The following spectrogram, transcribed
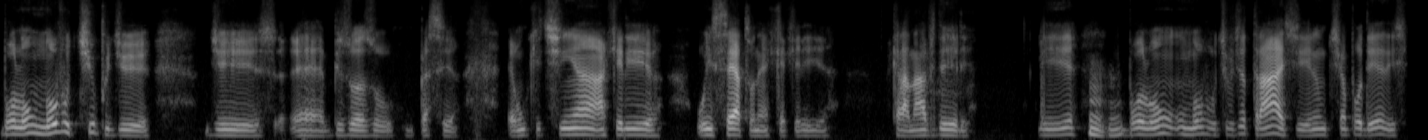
bolou um novo tipo de, de é, besouro azul para ser. É um que tinha aquele. o inseto, né? Que é aquele, aquela nave dele. E Uhum. bolou um, um novo tipo de traje, ele não tinha poderes.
